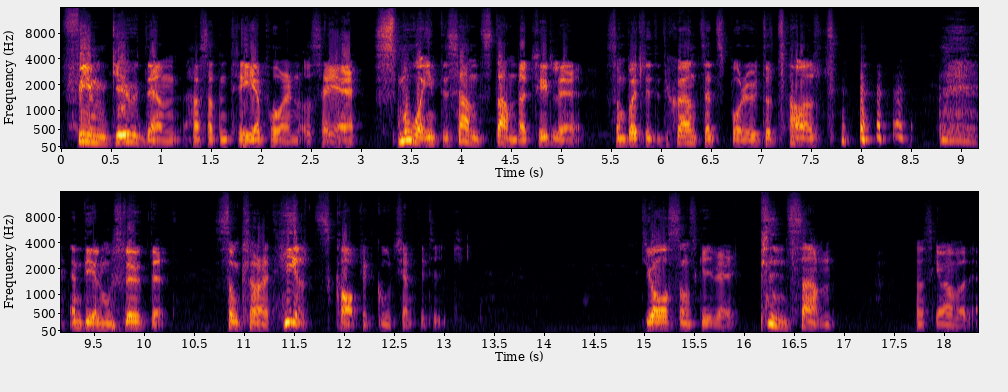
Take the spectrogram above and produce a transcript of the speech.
Filmguden har satt en trea på den och säger små intressant standardthriller som på ett litet skönt sätt spårar ut totalt. en del mot slutet. Som klarar ett helt skapligt godkänt betyg. Jag som skriver pinsam. Sen skrev han bara det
